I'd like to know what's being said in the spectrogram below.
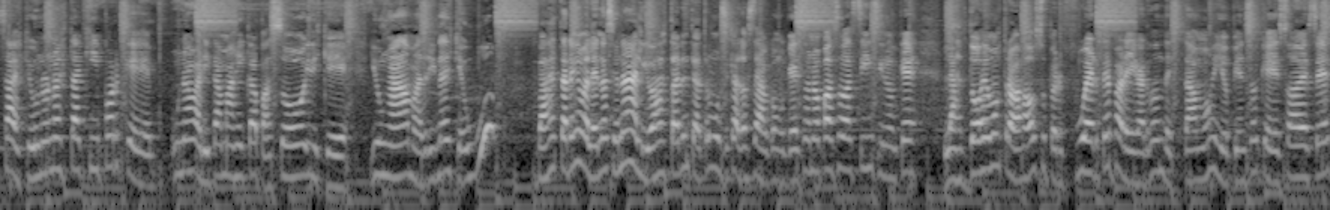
sabes, que uno no está aquí porque una varita mágica pasó y, que, y un hada madrina de que, vas a estar en Ballet Nacional y vas a estar en teatro musical. O sea, como que eso no pasó así, sino que las dos hemos trabajado súper fuerte para llegar donde estamos y yo pienso que eso a veces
